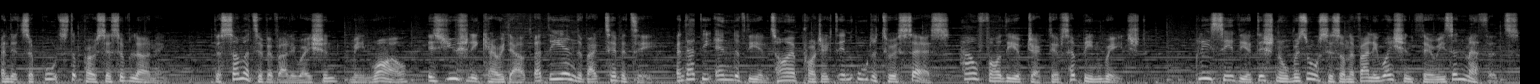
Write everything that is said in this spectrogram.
and it supports the process of learning. The summative evaluation, meanwhile, is usually carried out at the end of activity and at the end of the entire project in order to assess how far the objectives have been reached. Please see the additional resources on evaluation theories and methods.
